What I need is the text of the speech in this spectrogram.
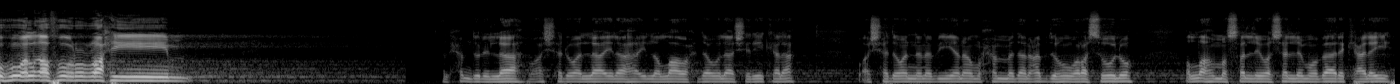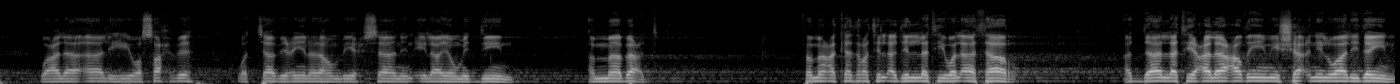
هو الغفور الرحيم. الحمد لله وأشهد أن لا إله إلا الله وحده لا شريك له وأشهد أن نبينا محمدا عبده ورسوله. اللهم صل وسلم وبارك عليه وعلى آله وصحبه والتابعين لهم بإحسان إلى يوم الدين. أما بعد فمع كثرة الأدلة والآثار الدالة على عظيم شأن الوالدين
